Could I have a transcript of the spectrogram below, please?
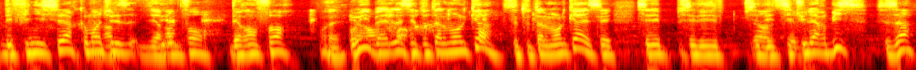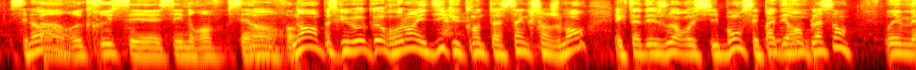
des finisseurs. Comment Des tu les des renforts. Des renforts. Ouais. Oui, ben là c'est totalement le cas. C'est totalement le cas. C'est c'est des, c'est des, c'est Non, des c'est- titulaires bis, c'est ça? C'est Non. pas un recrue, c'est c'est une renf- c'est un Non. renfort. Non, parce que Roland il dit que quand t'as cinq changements et que t'as des joueurs aussi bons, c'est pas des Oui. remplaçants. Oui, mais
